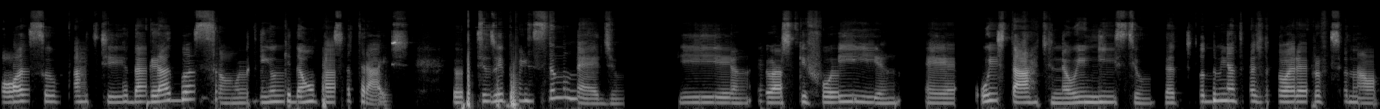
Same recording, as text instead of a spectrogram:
posso partir da graduação, eu tenho que dar um passo atrás. Eu preciso ir para o ensino médio. E eu acho que foi é, o start, né, o início de toda a minha trajetória profissional.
